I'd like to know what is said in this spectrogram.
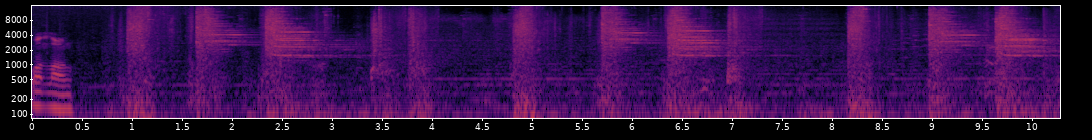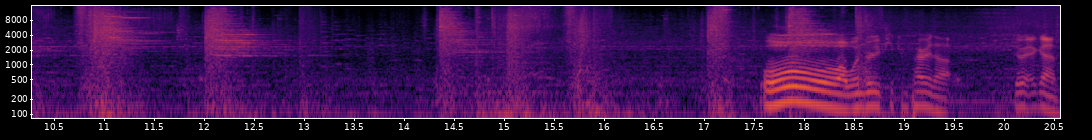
you long. Do it again.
